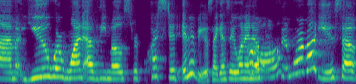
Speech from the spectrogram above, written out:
um, you were one of the most requested interviews. I guess they want to know more about you. So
